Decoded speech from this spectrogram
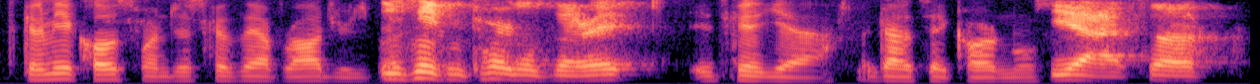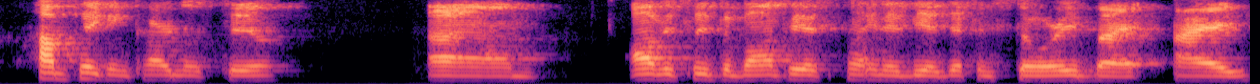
it's gonna be a close one just because they have Rodgers. You're taking Cardinals though, right? it's gonna yeah, I gotta take Cardinals. Yeah, so I'm taking Cardinals too. Um, obviously, if Davante is playing, it'd be a different story. But I,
